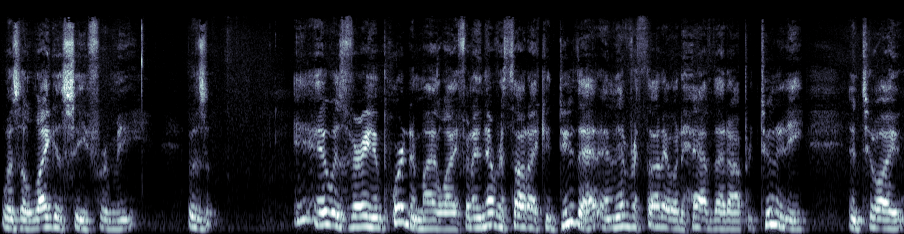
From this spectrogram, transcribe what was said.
was a legacy for me. It was it was very important in my life, and I never thought I could do that. and never thought I would have that opportunity until I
